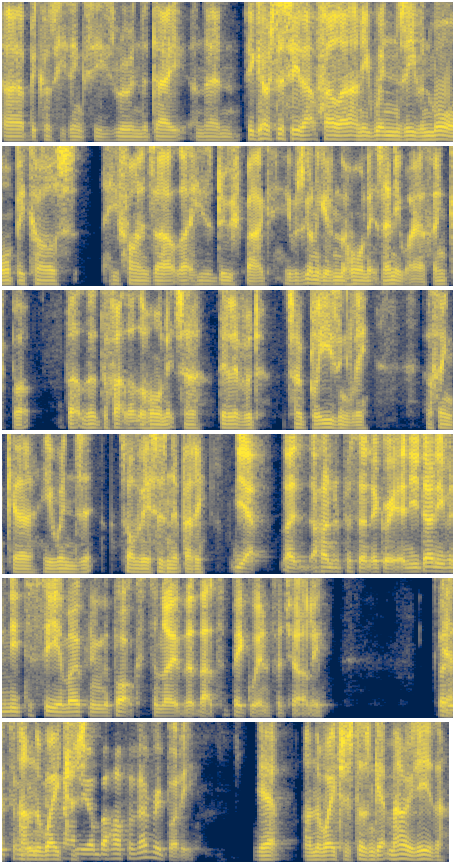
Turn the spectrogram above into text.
Uh, because he thinks he's ruined the date, and then he goes to see that fella, and he wins even more because he finds out that he's a douchebag. He was going to give him the Hornets anyway, I think, but that, the, the fact that the Hornets are delivered so pleasingly, I think uh, he wins it. It's obvious, isn't it, Betty? Yeah, I 100% agree. And you don't even need to see him opening the box to know that that's a big win for Charlie. But yeah, it's a and the waitress on behalf of everybody. Yeah, and the waitress doesn't get married either.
